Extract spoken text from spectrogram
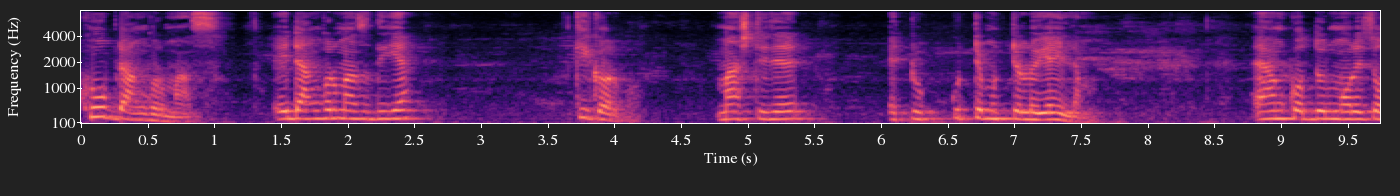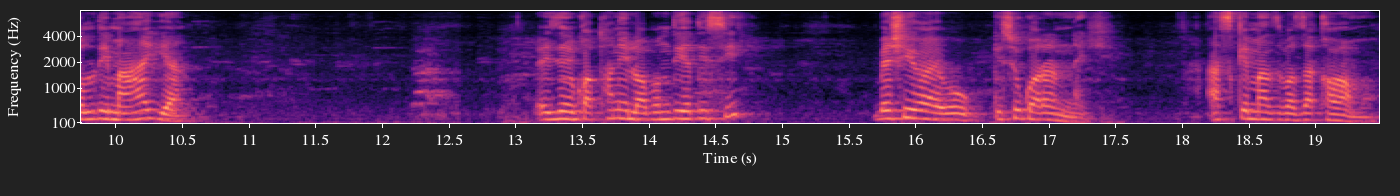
খুব ডাঙ্গর মাছ। এই ডাঙ্গর মাছ দিয়া কি করব? মাছটিরে একটু কুট্টে মুট্টে লই আইলাম। এখন কদ্দুর মরে জলদি মাহাইয়া এই যে কথানি লবণ দিয়ে দিছি, বেশি হয় ও কিছু করার নাই। আজকে মাছ ভাজা খাওয়ামো।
